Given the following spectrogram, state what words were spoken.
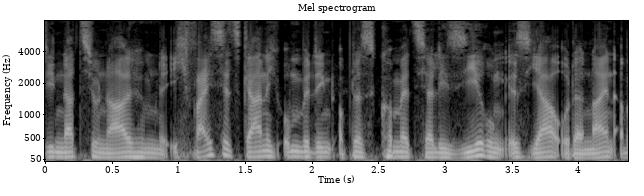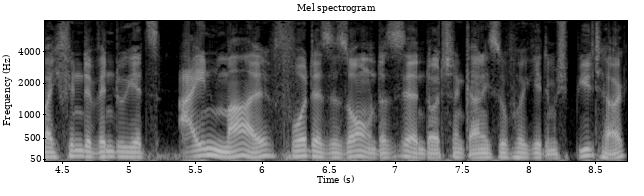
die Nationalhymne. Ich weiß jetzt gar nicht unbedingt, ob das Kommerzialisierung ist, ja oder nein, aber ich finde, wenn du jetzt einmal vor der Saison, und das ist ja in Deutschland gar nicht so vor jedem Spieltag,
